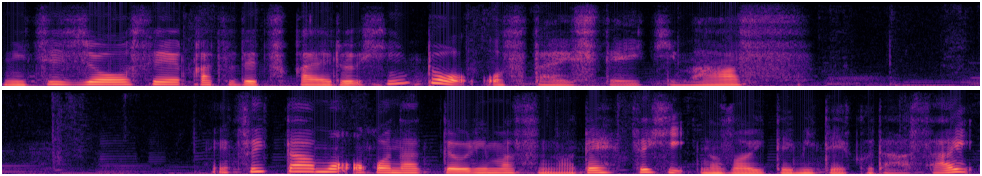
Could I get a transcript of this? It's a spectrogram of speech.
日常生活で使えるヒントをお伝えしていきます。えツイッターも行っておりますので、ぜひ覗いてみてください。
